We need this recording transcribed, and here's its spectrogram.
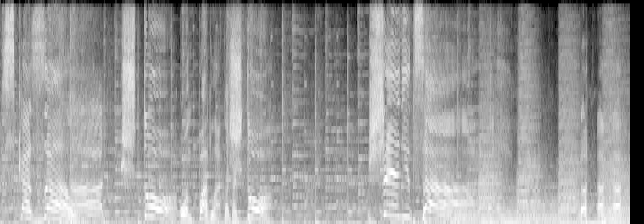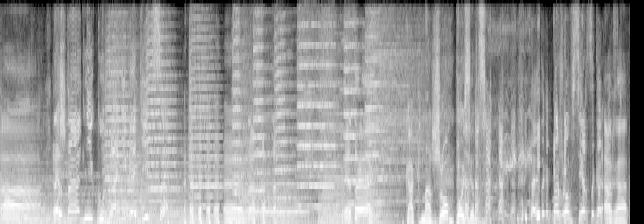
сказал, Так. что он, падла, Так, так. что женится. Это никуда не годится. это как ножом по сердцу. Это как ножом в сердце как раз. Ага.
